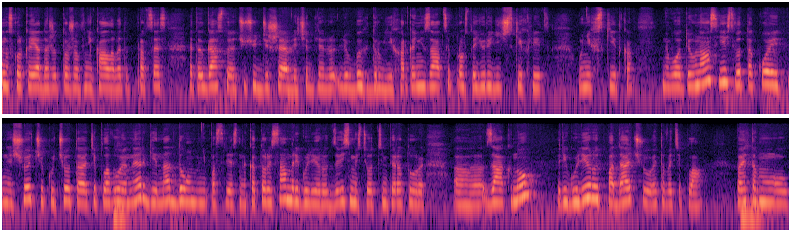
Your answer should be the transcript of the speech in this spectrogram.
насколько я даже тоже вникала в этот процесс, этот газ стоит чуть-чуть дешевле, чем для любых других организаций, просто юридических лиц, у них скидка. Вот. И у нас есть вот такой счетчик учета тепловой энергии на дом непосредственно, который сам регулирует в зависимости от температуры э, за окном, регулирует подачу этого тепла. Поэтому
